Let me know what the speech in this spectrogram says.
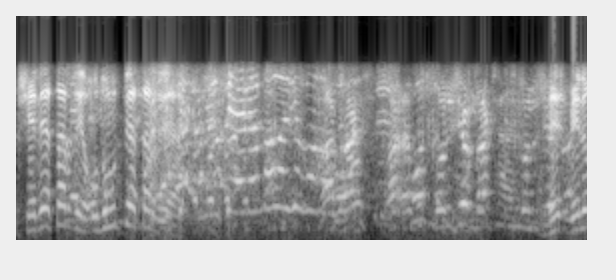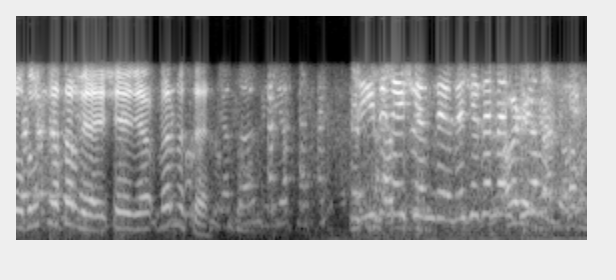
Şeyde yatardı ya, odunlukta yatardı ya. Bak bak bak biz konuşuyorum bak biz konuşuyoruz. Ve, Veli odunlukta yatardı ya, eşeğe cevap vermese. İyi de Neşe'mde. Neşe'de ben duyamadım.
